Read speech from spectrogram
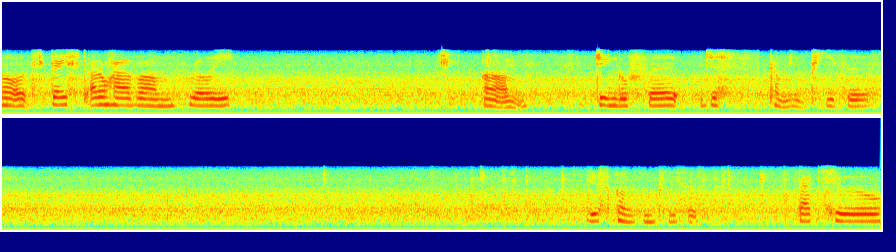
Oh, it's based, I don't have, um, really, um, Jango Fett. It just comes in pieces. This comes in pieces. Back to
